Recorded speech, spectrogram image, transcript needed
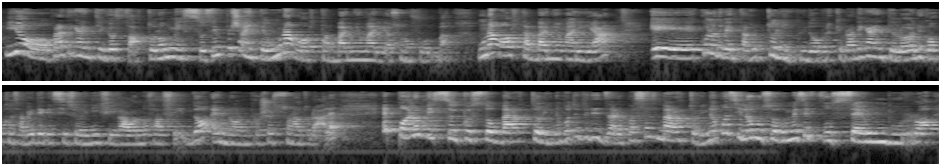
io praticamente che ho fatto? L'ho messo semplicemente una volta a bagnomaria, sono furba, una volta a bagnomaria e quello diventa tutto liquido perché praticamente l'olio di cocco sapete che si solidifica quando fa freddo e non è un processo naturale e poi l'ho messo in questo barattolino. Potete utilizzare questo barattolino così lo uso come se fosse un burro.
